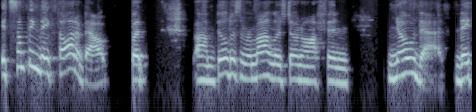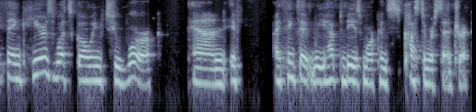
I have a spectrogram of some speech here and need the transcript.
It's something they thought about um, builders and remodelers don't often know that. They think, here's what's going to work. And if I think that what you have to be is more customer centric.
